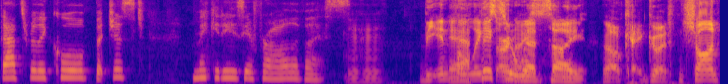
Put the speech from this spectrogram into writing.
That's really cool, but just make it easier for all of us. Mhm. The info Yeah, links fix are your nice. website. Okay, good. Sean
